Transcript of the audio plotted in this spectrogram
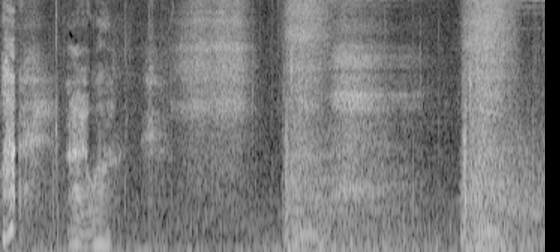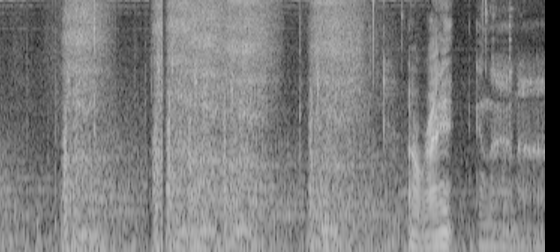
What? Alright, well. Alright, and then uh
